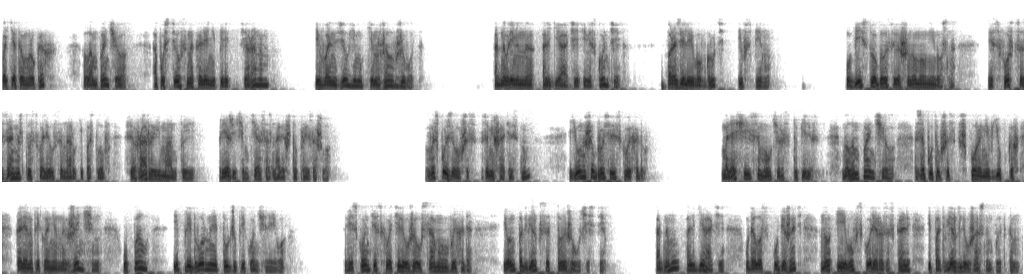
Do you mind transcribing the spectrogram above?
пакетом в руках, Лампанчо опустился на колени перед тираном и вонзил ему кинжал в живот. Одновременно Альгиати и Висконти поразили его в грудь и в спину. Убийство было совершено молниеносно, и Сфорца замертво свалился на руки послов Феррары и Мантуи, прежде чем те осознали, что произошло. Воспользовавшись замешательством, юноши бросились к выходу. Молящиеся молча расступились, но Лампанчио, запутавшись шпорами в юбках коленопреклоненных женщин, упал, и придворные тут же прикончили его. Висконти схватили уже у самого выхода, и он подвергся той же участи. Одному Альгиати удалось убежать, но и его вскоре разыскали и подвергли ужасным пыткам.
